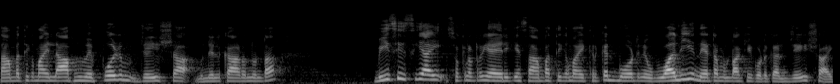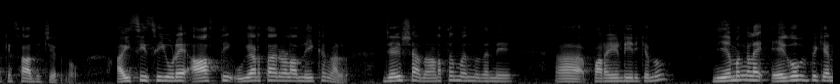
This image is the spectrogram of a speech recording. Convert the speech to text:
സാമ്പത്തികമായി ലാഭം എപ്പോഴും ജയ്ഷ മുന്നിൽ കാണുന്നുണ്ട്. B C C I secretary ആയിരിക്കെ സാമ്പത്തികമായി ക്രിക്കറ്റ് ബോർഡിന് വലിയ നേട്ടമുണ്ടാക്കി കൊടുക്കാൻ ജയ്ഷായ്ക്ക് സാധിച്ചിരുന്നു. ഐ സി സിയുടെ ആസ്തി ഉയർത്താനുള്ള നീക്കങ്ങൾ ജയ്ഷ നടത്തുമെന്ന് തന്നെ പറയേണ്ടിയിരിക്കുന്നു. നിയമങ്ങളെ ഏകോപിപ്പിക്കാൻ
